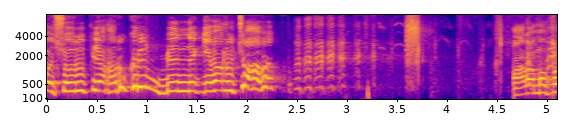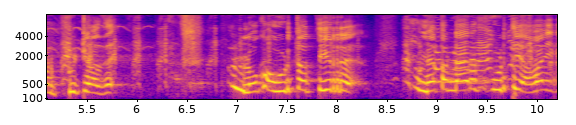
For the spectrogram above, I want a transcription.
બસો રૂપિયા હારું કરીને બેન ને કહેવાનું છો હવે મારામાં પણ ફૂટ્યો છે. લોકો ઉડતો તીર રે. મેં તો ડાયરેક્ટ ઉડતી હવાઈ.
